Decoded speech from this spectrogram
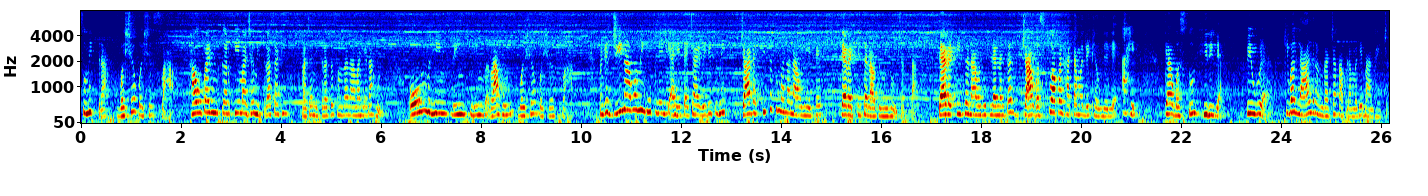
सुमित्रा वश वश स्वाहा. हा उपाय मी करते माझ्या मित्रासाठी. माझ्या मित्राचं समजा नाव आहे राहुल. ओम ह्रीम श्रीम क्लीम राहुल वश वश स्वाहा. म्हणजे जी नावं मी घेतलेली आहे त्याच्याऐवजी तुम्ही ज्या व्यक्तीचं तुम्हाला नाव घ्यायचं आहे त्या व्यक्तीचं नाव तुम्ही घेऊ शकता. त्या व्यक्तीचं नाव घेतल्यानंतर ज्या वस्तू आपण हातामध्ये ठेवलेले आहेत त्या वस्तू हिरव्या पिवळ्या किंवा लाल रंगाच्या कापडामध्ये बांधायच्या.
